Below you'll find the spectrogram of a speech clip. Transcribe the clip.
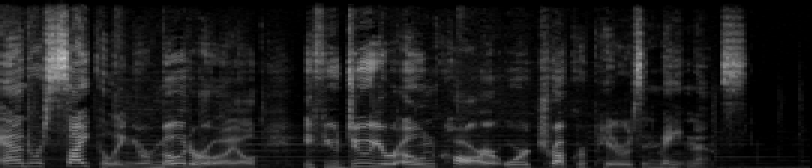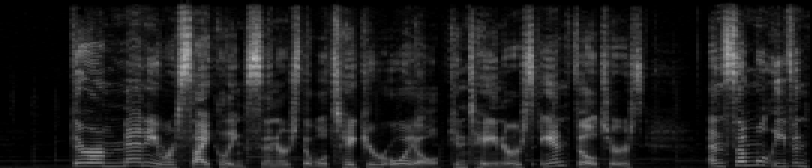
and recycling your motor oil if you do your own car or truck repairs and maintenance. There are many recycling centers that will take your oil, containers, and filters, and some will even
